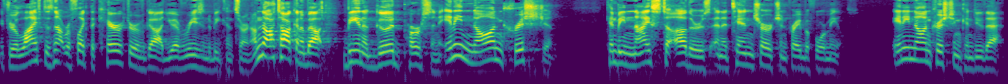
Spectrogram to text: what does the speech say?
If your life does not reflect the character of God, you have reason to be concerned. I'm not talking about being a good person. Any non Christian can be nice to others and attend church and pray before meals. Any non Christian can do that.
